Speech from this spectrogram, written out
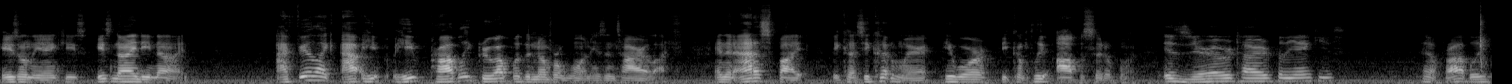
He's on the Yankees. He's 99. I feel like out, he he probably grew up with the number one his entire life, and then out of spite because he couldn't wear it, he wore the complete opposite of one. Is Zero retired for the Yankees? Hell, probably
